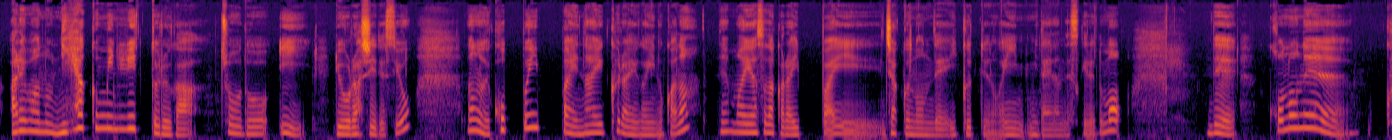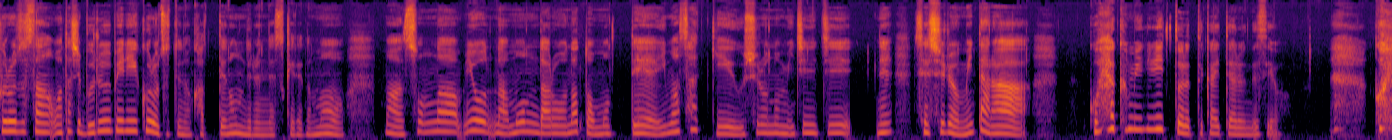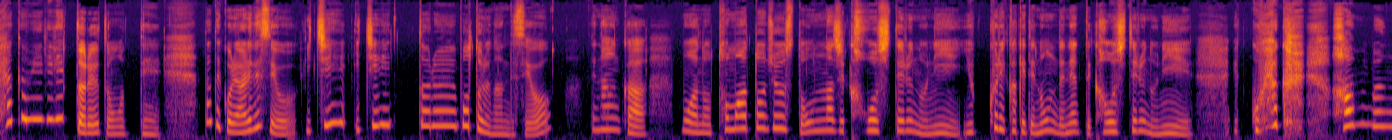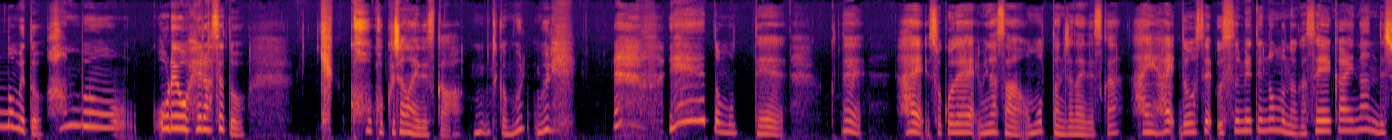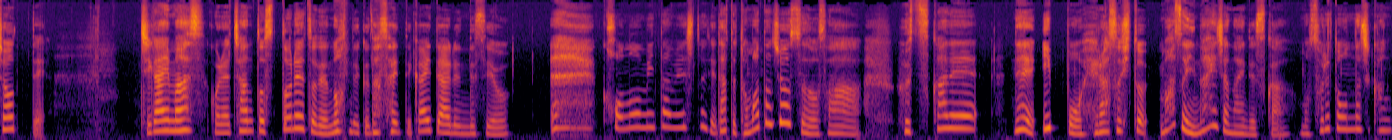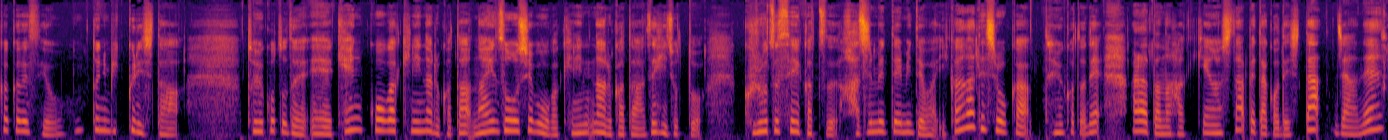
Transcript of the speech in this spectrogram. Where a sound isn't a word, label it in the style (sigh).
あれはあの 200ml がちょうどいい量らしいですよ。なのでコップ1杯ないくらいがいいのかな、ね、毎朝だから1杯弱飲んでいくっていうのがいいみたいなんですけれども。でこのね黒酢さん私ブルーベリー黒酢っていうのを買って飲んでるんですけれどもまあそんなようなもんだろうなと思って今さっき後ろの1日ね摂取量見たら 500ml って書いてあるんですよ。500ml と思って。だってこれあれですよ。1, 1リットルボトルなんですよ。でなんかもうあのトマトジュースと同じ顔してるのにゆっくりかけて飲んでねって顔してるのにえ500 (laughs) 半分飲めと。半分俺を減らせと。結構酷じゃないですか。てか無理無理。(laughs) えーと思って。ではいそこで皆さん思ったんじゃないですか。はいはいどうせ薄めて飲むのが正解なんでしょって。違います。これはちゃんとストレートで飲んでくださいって書いてあるんですよ。この見た目しといて。だってトマトジュースをさ2日でね1本減らす人まずいないじゃないですか。もうそれと同じ感覚ですよ。本当にびっくりした。ということで、えー、健康が気になる方内臓脂肪が気になる方是非ちょっと黒酢生活始めてみてはいかがでしょうか。ということで新たな発見をしたペタコでした。じゃあね。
